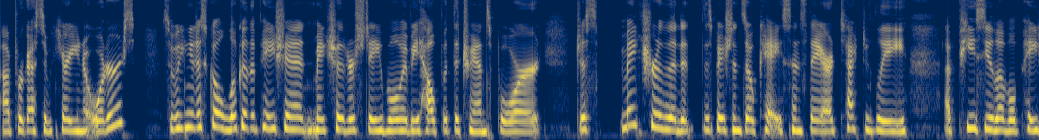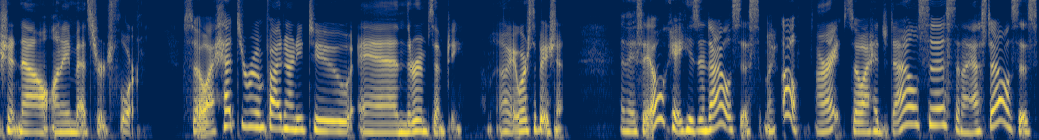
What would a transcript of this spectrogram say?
uh, progressive care unit orders. So we can just go look at the patient, make sure they're stable, maybe help with the transport, just make sure that it, this patient's okay since they are technically a PC level patient now on a med surg floor. So I head to room 592 and the room's empty. Okay, where's the patient? And they say, oh, okay, he's in dialysis. I'm like, oh, all right. So I head to dialysis and I ask dialysis,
